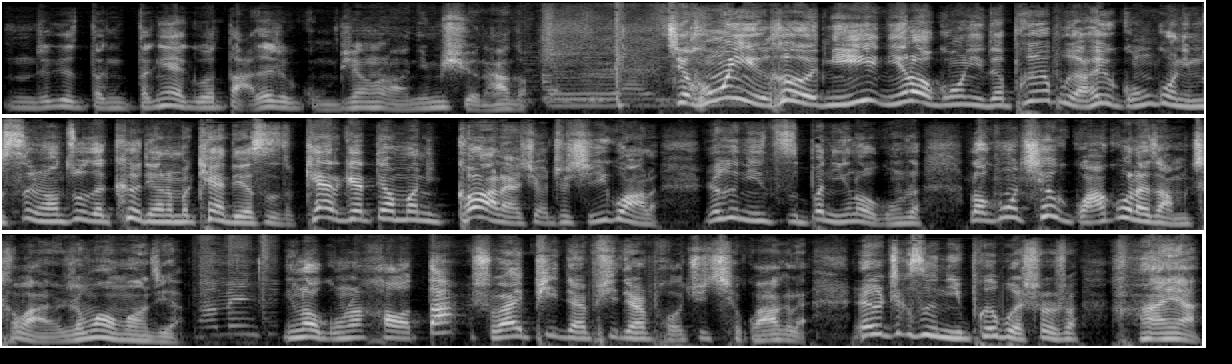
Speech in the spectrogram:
嗯这个等等也给我打在这个公屏上，你们选哪个？结婚以后，你、你老公、你的婆婆还有公公，你们四人坐在客厅里面看电视，看着看电视你看了想吃西瓜了，然后你只把你老公说：“老公切个瓜过来，咱们吃吧。”人问问去，你老公说：“好的。”说完屁颠屁颠跑去切瓜去了。然后这个时候你婆婆说说：“哎呀，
